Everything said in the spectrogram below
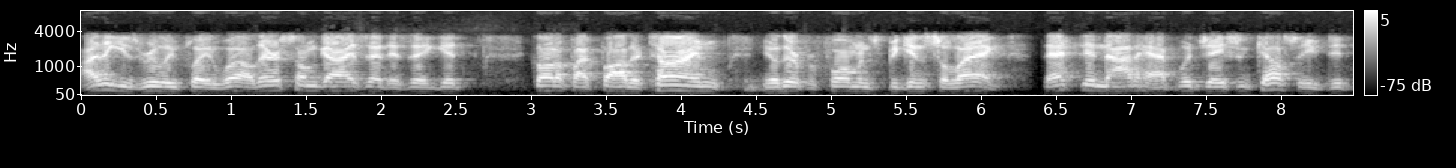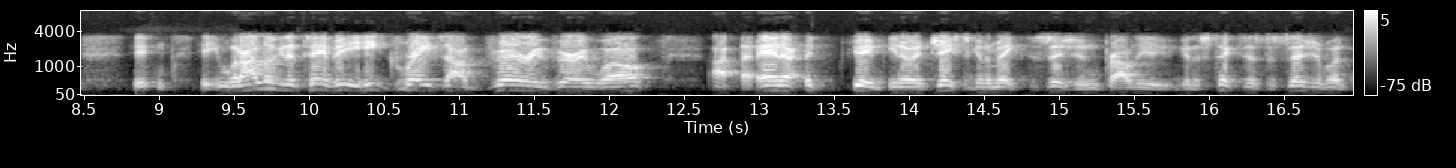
I think he's really played well. There are some guys that as they get caught up by father time, you know, their performance begins to lag. That did not happen with Jason Kelce. He did. He, he, when I look at the tape, he, he grades out very, very well. Uh, and uh, you know, Jason's going to make a decision. Probably going to stick to his decision, but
